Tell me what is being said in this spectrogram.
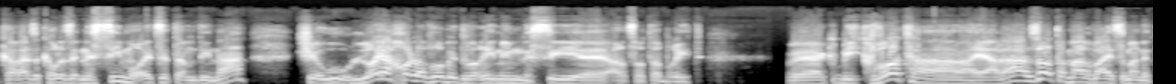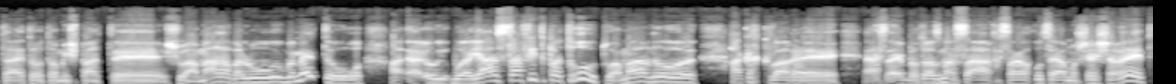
קרא לזה, קראו לזה נשיא מועצת המדינה, שהוא לא יכול לבוא בדברים עם נשיא אה, ארצות הברית. ובעקבות ההערה הזאת אמר וייסמן את, את אותו משפט uh, שהוא אמר, אבל הוא באמת, הוא, הוא, הוא היה על סף התפטרות, הוא אמר, אחר כך כבר, uh, באותו זמן שר, החוץ היה משה שרת,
